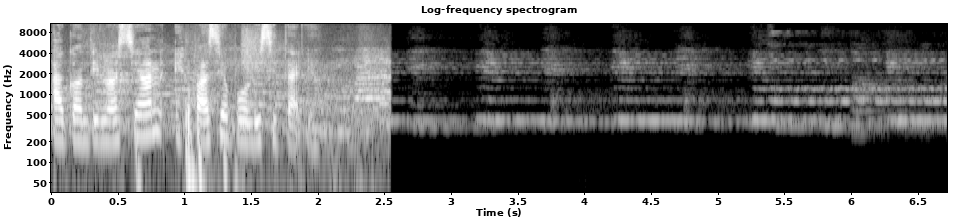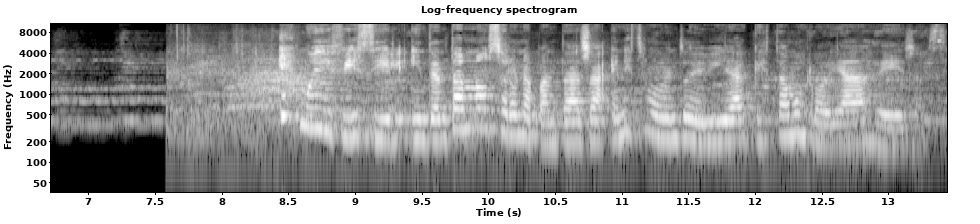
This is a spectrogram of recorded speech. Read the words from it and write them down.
A continuación, espacio publicitario. muy difícil intentar no usar una pantalla en este momento de vida que estamos rodeadas de ellas.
